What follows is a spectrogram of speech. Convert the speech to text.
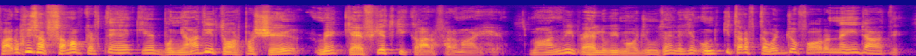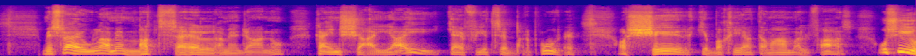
فاروقی صاحب سمب کرتے ہیں کہ بنیادی طور پر شعر میں کیفیت کی کار فرمائی ہے۔ معنوی پہلو بھی موجود ہیں، لیکن ان کی طرف توجہ فوراً نہیں جاتے مصرع اولا میں مت سہل ہمیں جانو کا انشائیائی کیفیت سے بھرپور ہے اور شعر کے بقیہ تمام الفاظ اسی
